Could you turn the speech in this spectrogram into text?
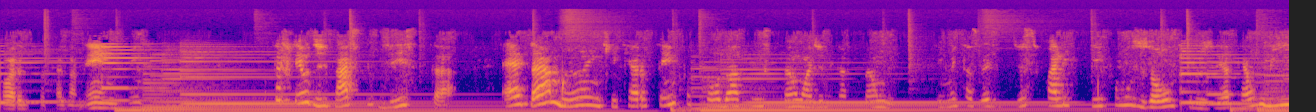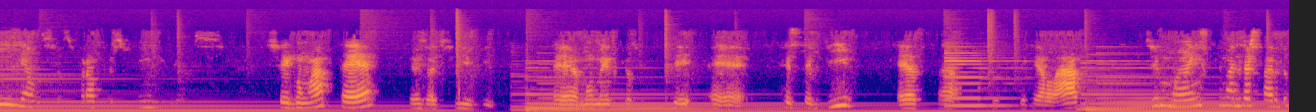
fora do seu casamento. Enfim. Perfil de narcisista é da mãe que quer o tempo todo a atenção, a admiração e muitas vezes desqualificam os outros e até humilham seus próprios filhos. Chegam até, eu já tive é, momento que eu é, recebi essa, esse relato de mães que no aniversário do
